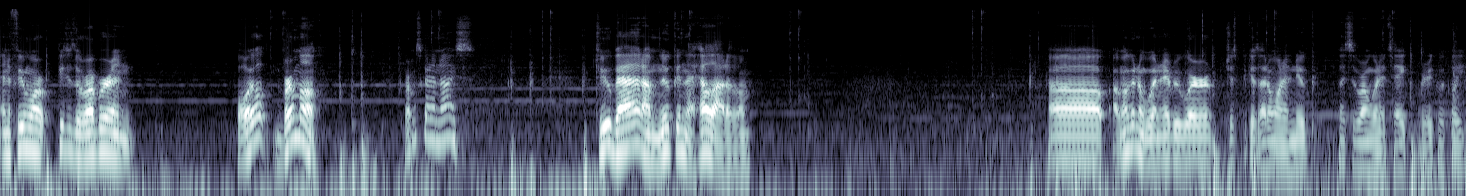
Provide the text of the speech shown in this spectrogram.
and a few more pieces of rubber and oil. Burma. Burma's kind of nice. Too bad I'm nuking the hell out of them. Uh, am I going to win everywhere just because I don't want to nuke places where I'm going to take very quickly?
